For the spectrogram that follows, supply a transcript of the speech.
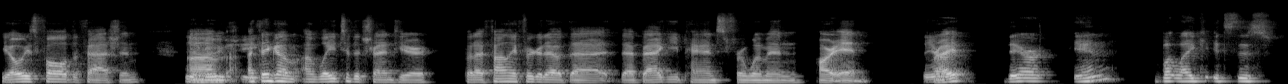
you always follow the fashion. Yeah, um. I think I'm I'm late to the trend here, but I finally figured out that that baggy pants for women are in, They are- right? They are in, but like it's this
